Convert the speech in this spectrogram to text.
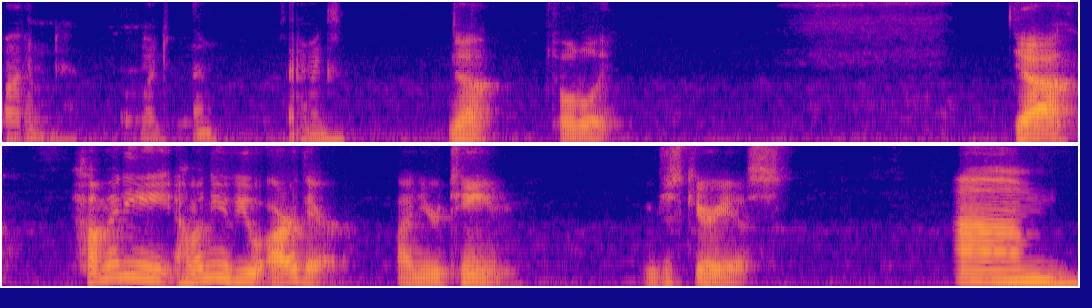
fund so much of them. Does that make sense? Yeah, totally. Yeah. How many how many of you are there on your team? I'm just curious. Um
